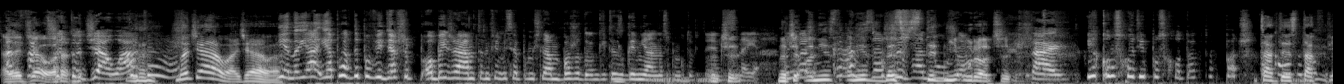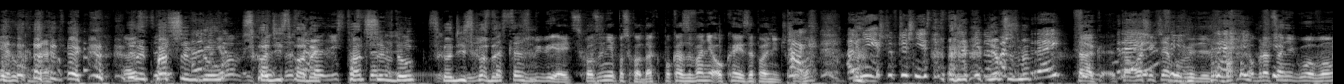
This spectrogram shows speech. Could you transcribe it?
ale, Ale fakt, działa. że to działa, No działa, działa. Nie, no ja, ja prawdę powiedziawszy obejrzałam ten film i sobie pomyślałam, Boże drogi, to jest genialne z punktu widzenia Znaczy, Disneya. znaczy on jest, on jest bezwstydnie dusza- uroczy. tak. Jak on schodzi po schodach, tak patrz. Tak, to jest tak piękne. Ale Patrzy w dół, schodzi to schodek. lista Patrzy w dół, schodzi Lista schodek. scen z BB-8. Schodzenie po schodach, pokazywanie OK zapalniczką. Tak, ale nie, jeszcze wcześniej jest to scena, kiedy Ja Ray, Tak, to Ray, właśnie chciałem powiedzieć. Obracanie głową.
